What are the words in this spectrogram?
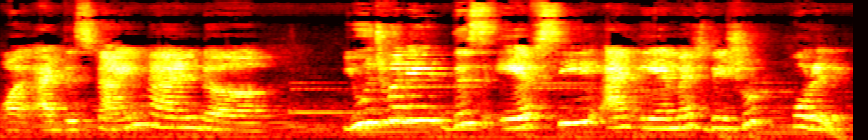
or at this time and uh, usually this AFC and AMH they should correlate.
